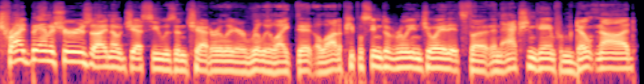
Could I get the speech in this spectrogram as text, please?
tried Banishers. I know Jesse was in chat earlier, really liked it. A lot of people seem to really enjoy it. It's the an action game from Don't Nod.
